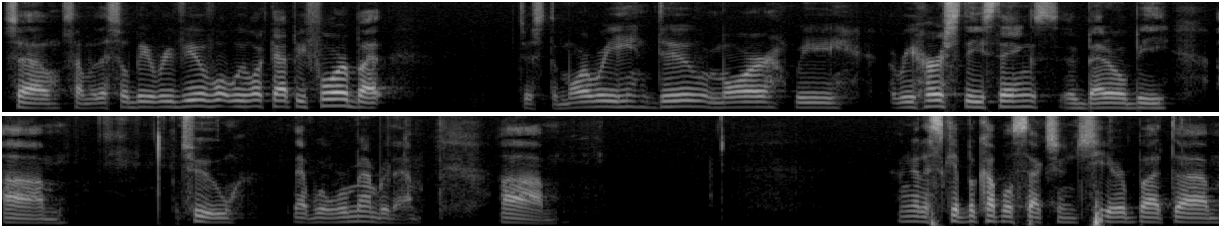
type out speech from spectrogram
So some of this will be a review of what we looked at before, but just the more we do, the more we rehearse these things, the better it will be um, to that we'll remember them. Um, I'm going to skip a couple sections here, but um,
